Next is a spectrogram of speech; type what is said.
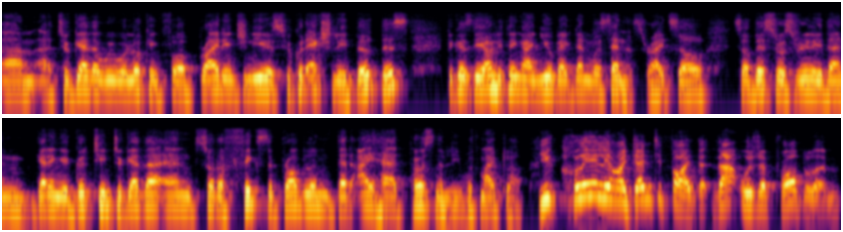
Um, uh, together, we were looking for bright engineers who could actually build this because the only thing I knew back then was tennis, right? So, so this was really then getting a good team together and sort of fix the problem that I had personally with my club. You clearly identified that that was a problem,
